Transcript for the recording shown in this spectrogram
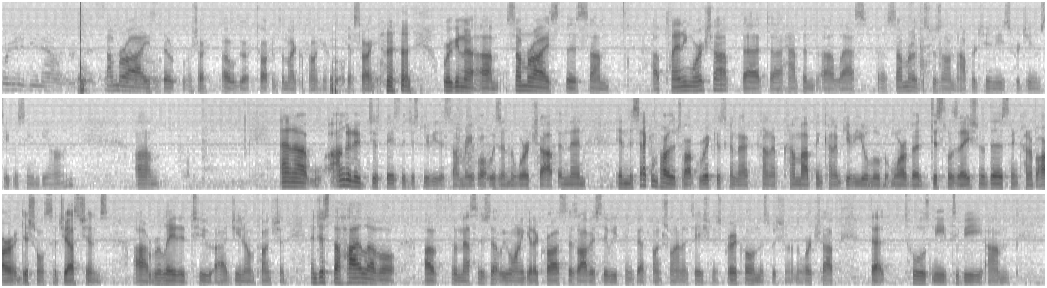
we're going to do now is we're going to summarize the, or sorry, oh, we're go- talking to the microphone here. Yeah, sorry. We're going to summarize this um, uh, planning workshop that uh, happened uh, last uh, summer. This was on opportunities for genome sequencing and beyond. Um, And uh, I'm going to just basically just give you the summary of what was in the workshop. And then in the second part of the talk, Rick is going to kind of come up and kind of give you a little bit more of a distillation of this and kind of our additional suggestions uh, related to uh, genome function. And just the high level of the message that we want to get across is obviously we think that functional annotation is critical, and this was shown in the workshop, that tools need to be um,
